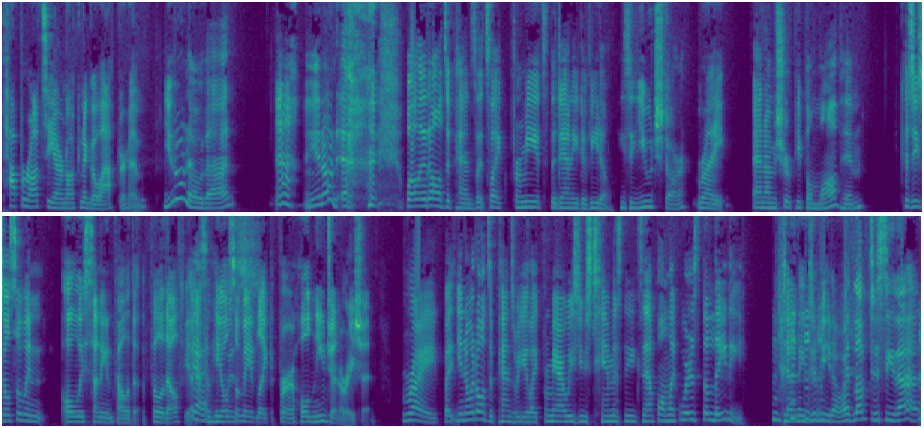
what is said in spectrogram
paparazzi are not going to go after him. you don't know that. Eh, You don't. well, it all depends. It's like for me, it's the Danny DeVito. He's a huge star, right. And I'm sure people mob him. Because he's also in Always Sunny in Philadelphia. Yeah, so and he, he also was- made like for a whole new generation. Right. But you know, it all depends what you like. For me, I always used him as the example. I'm like, where's the lady? Danny DeVito. I'd love to see that.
